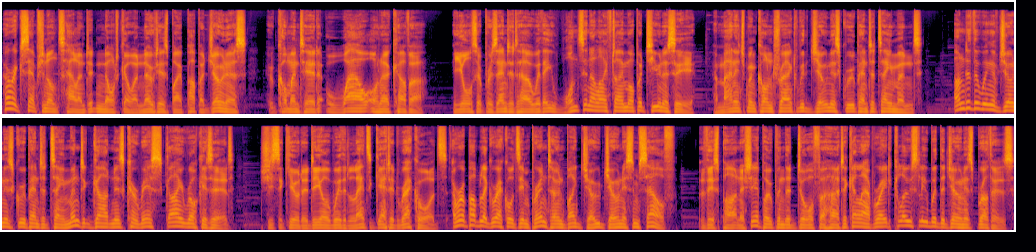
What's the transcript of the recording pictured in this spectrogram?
Her exceptional talent did not go unnoticed by Papa Jonas, who commented wow on her cover. He also presented her with a once-in-a-lifetime opportunity, a management contract with Jonas Group Entertainment. Under the wing of Jonas Group Entertainment, Gardner's career skyrocketed. She secured a deal with Let's Get It Records, a Republic Records imprint owned by Joe Jonas himself. This partnership opened the door for her to collaborate closely with the Jonas Brothers.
